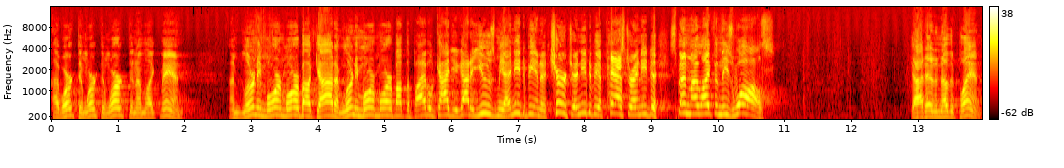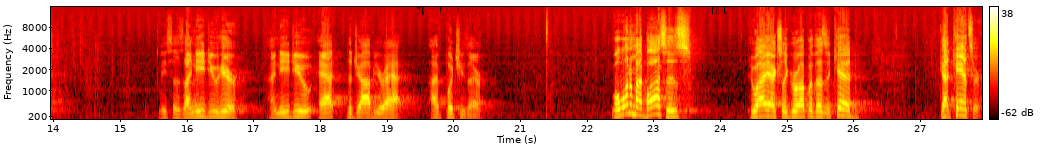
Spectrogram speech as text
I worked and worked and worked, and I'm like, man, I'm learning more and more about God. I'm learning more and more about the Bible. God, you got to use me. I need to be in a church. I need to be a pastor. I need to spend my life in these walls. God had another plan. He says, I need you here. I need you at the job you're at. I've put you there. Well, one of my bosses, who I actually grew up with as a kid, got cancer.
